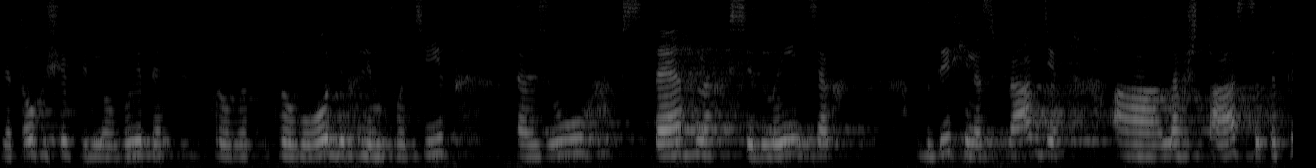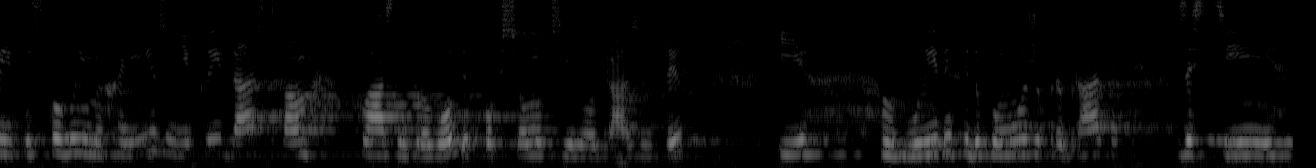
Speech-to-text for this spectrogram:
для того, щоб відновити кровообіг, лімфотік в тазу, в стегнах, в сідницях, вдих. І насправді наш таз це такий пусковий механізм, який дасть вам класний кровообіг по всьому тілу одразу. Вдих і видих, і допоможе прибрати застійні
